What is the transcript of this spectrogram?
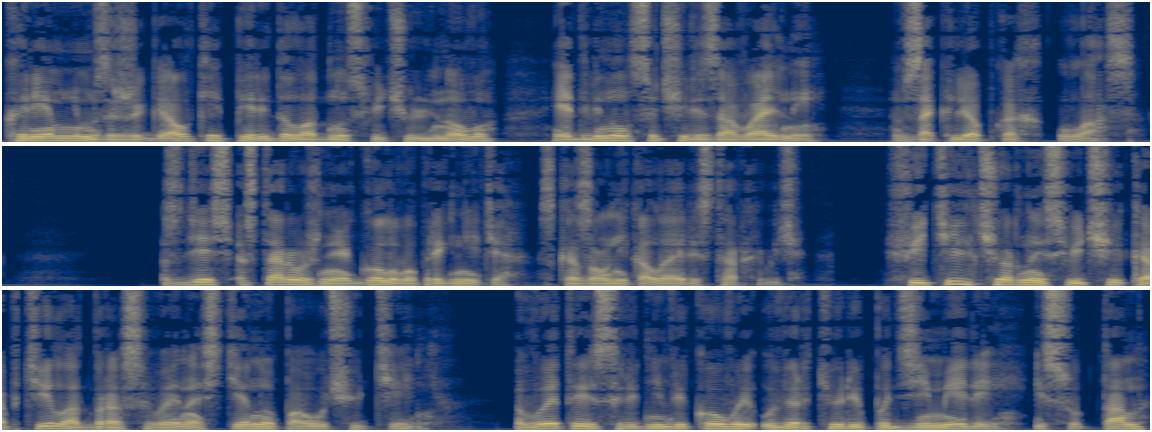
кремнем зажигалки, передал одну свечу Льнову и двинулся через овальный, в заклепках, лаз. «Здесь осторожнее, голову пригните», — сказал Николай Аристархович. Фитиль черной свечи коптил, отбрасывая на стену паучью тень. В этой средневековой увертюре подземелий и сутан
